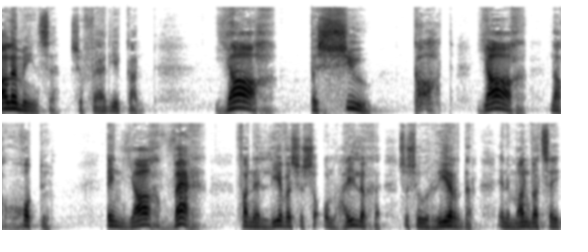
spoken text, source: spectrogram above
Alle mense sover jy kan. Jaag, pursue God. Jaag na God toe en jaag weg van 'n lewe soos 'n onheilige, soos 'n reerder en 'n man wat sy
